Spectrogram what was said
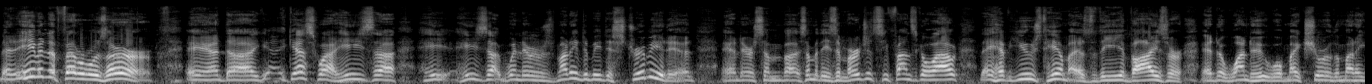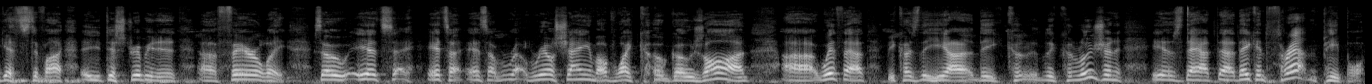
than even the Federal Reserve. And uh, guess what? He's, uh, he, he's uh, when there's money to be distributed and there's some, uh, some of these emergency funds go out, they have used him as the advisor and the one who will make sure the money gets distributed uh, fairly. So it's, it's, a, it's a real shame of what goes on uh, with that because the the, uh, the, the conclusion is that uh, they can threaten people.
